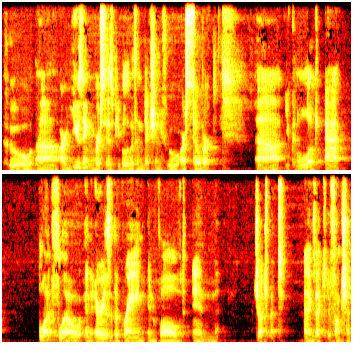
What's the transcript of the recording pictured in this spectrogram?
who uh, are using versus people with an addiction who are sober, uh, you can look at blood flow in areas of the brain involved in judgment and executive function.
